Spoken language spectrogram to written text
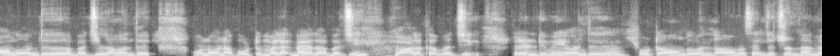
அவங்க வந்து பஜ்ஜிலாம் வந்து ஒன்று ஒன்றா போட்டு மிள மிளகா பஜ்ஜி வாழைக்காய் பஜ்ஜி ரெண்டுமே வந்து போட்டு அவங்க வந்து அவங்க செஞ்சுட்டு இருந்தாங்க.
